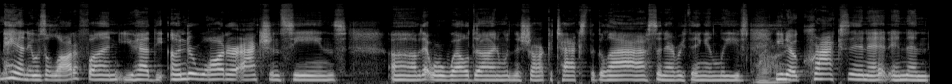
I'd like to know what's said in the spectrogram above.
man, it was a lot of fun. You had the underwater action scenes um, that were well done when the shark attacks the glass and everything and leaves, you know, cracks in it. And then,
